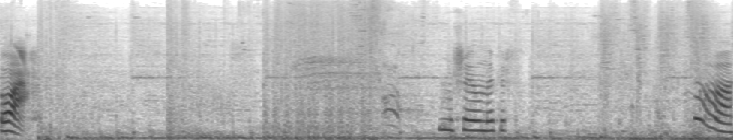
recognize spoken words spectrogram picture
Ła! Muszę ją najpierw... A!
